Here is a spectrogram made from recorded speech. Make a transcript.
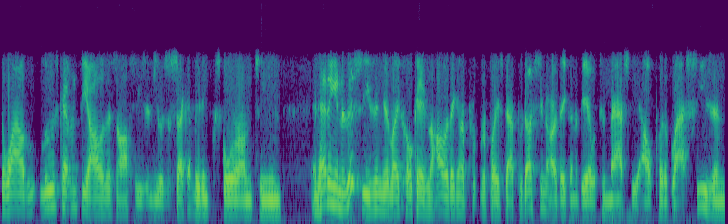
the Wild lose Kevin Fiala this offseason. He was the second leading scorer on the team. And heading into this season, you're like, okay, how are they going to pr- replace that production? Are they going to be able to match the output of last season?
